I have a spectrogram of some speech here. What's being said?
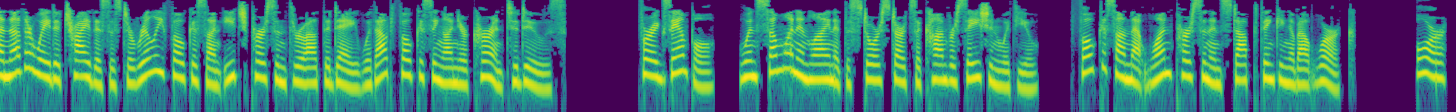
Another way to try this is to really focus on each person throughout the day without focusing on your current to-dos. For example, when someone in line at the store starts a conversation with you, focus on that one person and stop thinking about work. Or,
